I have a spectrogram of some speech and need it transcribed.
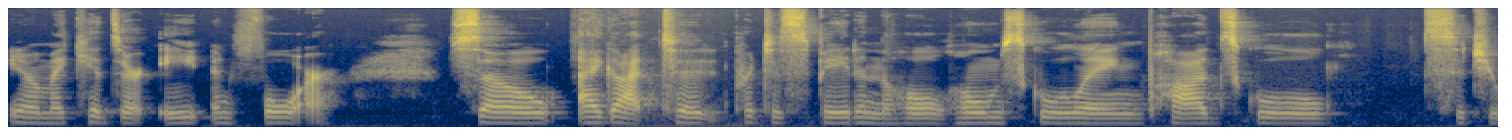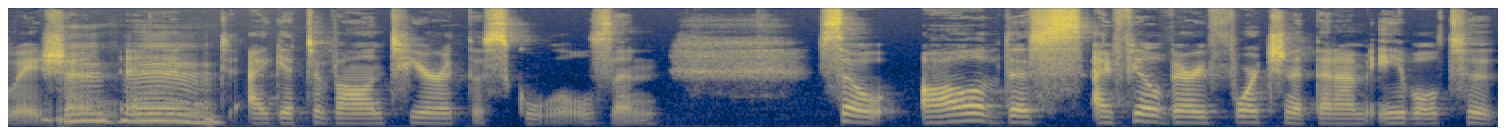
You know, my kids are eight and four. So I got to participate in the whole homeschooling, pod school situation mm-hmm. and I get to volunteer at the schools and so all of this I feel very fortunate that I'm able to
